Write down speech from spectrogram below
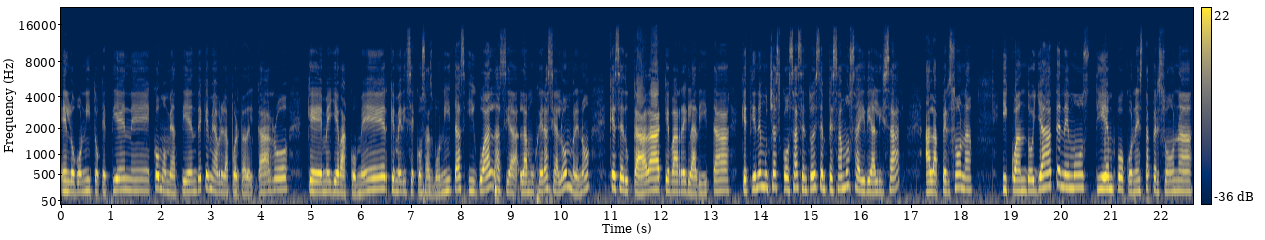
en lo bonito que tiene, cómo me atiende, que me abre la puerta del carro, que me lleva a comer, que me dice cosas bonitas, igual hacia la mujer hacia el hombre, ¿no? Que es educada, que va arregladita, que tiene muchas cosas, entonces empezamos a idealizar a la persona y cuando ya tenemos tiempo con esta persona,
